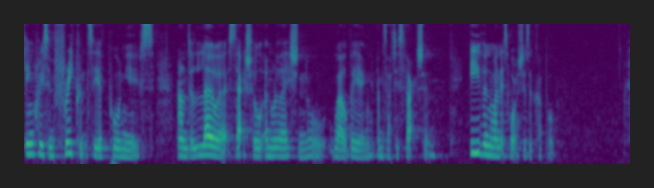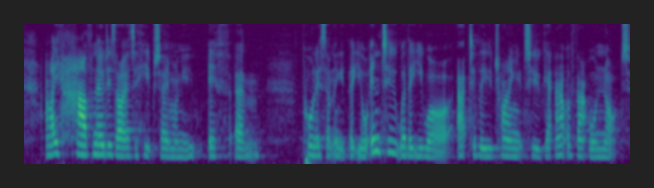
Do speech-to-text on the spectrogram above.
increase in frequency of porn use and a lower sexual and relational well-being and satisfaction, even when it's watched as a couple. I have no desire to heap shame on you if um, porn is something that you're into, whether you are actively trying to get out of that or not.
